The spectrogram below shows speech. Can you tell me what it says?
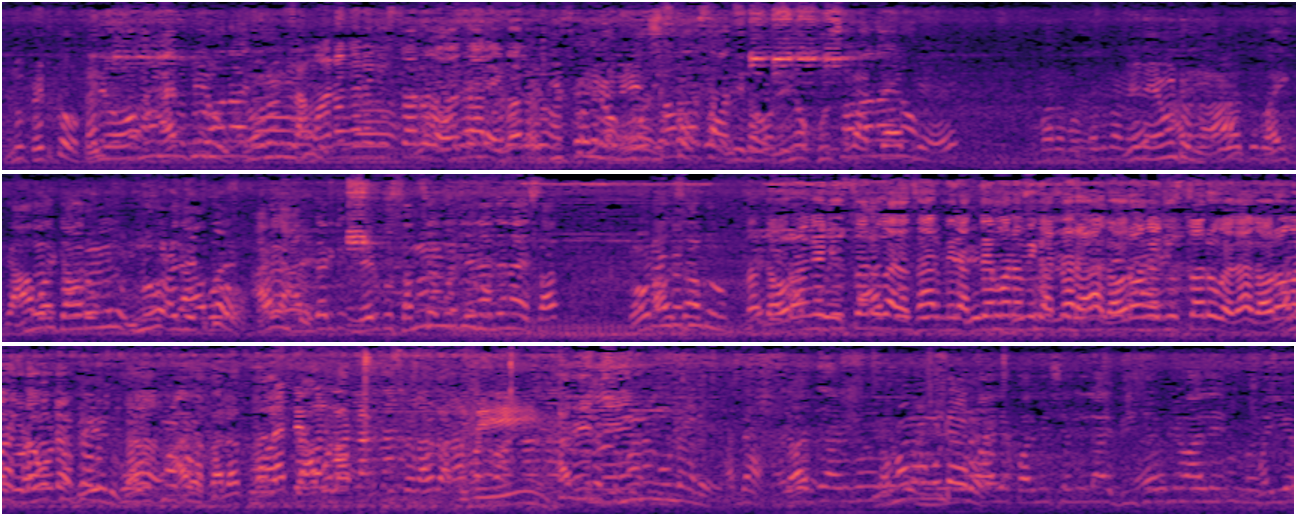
నువ్వు పెట్టుకో. నేనేమంటున్నా నువ్వు అది మేరకు సమానంగా సార్. मेरे को सबसे कुछ लेना देना है साहब గౌరవంగా చూడు గౌరవంగా చూస్తారు కదా సార్ మీరు అత్తే మనం మీకు అన్నారా గౌరవంగా చూస్తారు కదా గౌరవంగా చూడకుండా अरे गलत बात क्या बोला ఇది अरे नहीं సమానంగా ఉండాలి సమానంగా ఉండాలి वाले परमिशन मिला है बीजेपी वाले मैं ये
